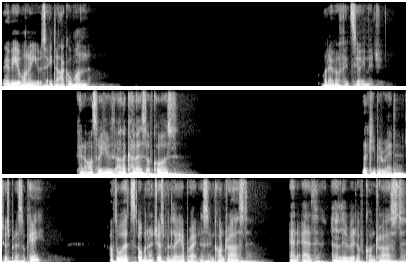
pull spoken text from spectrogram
Maybe you want to use a darker one. Whatever fits your image. Can also use other colors, of course. We'll keep it red. Just press OK. Afterwards, open adjustment layer brightness and contrast and add a little bit of contrast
